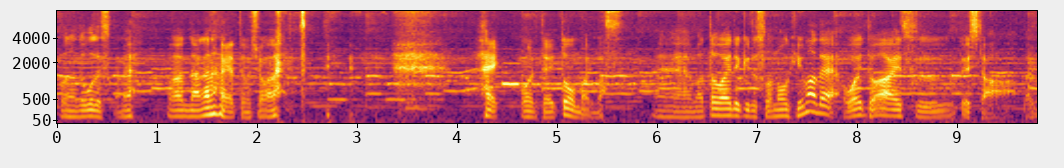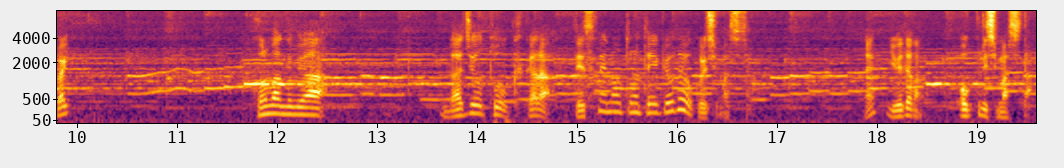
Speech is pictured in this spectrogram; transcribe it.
こんなとこですかね。まあ、長々やってもしょうがない はい、終わりたいと思います。えー、またお会いできるその日まで、お相手はアイスでした。バイバイ。この番組は、ラジオトークからデスネノートの提供でお送りしました。え？言えたかな？お送りしました。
